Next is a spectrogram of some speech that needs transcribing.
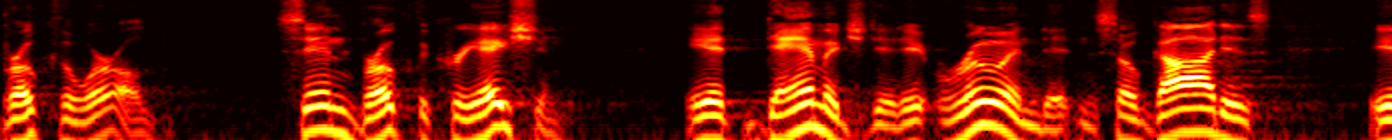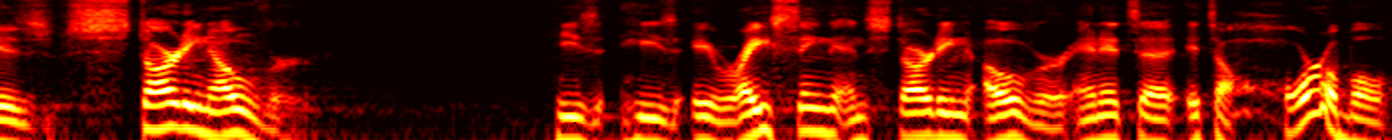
broke the world, sin broke the creation. It damaged it, it ruined it. And so God is, is starting over. He's, he's erasing and starting over. And it's a, it's a horrible,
